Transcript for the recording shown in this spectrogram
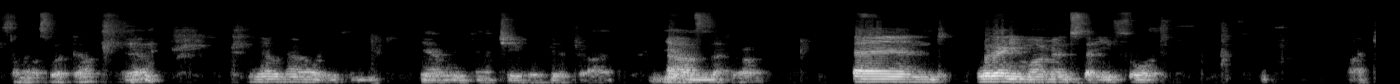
something else worked out. Yeah. You never know what you can, yeah, what you can achieve with a bit of drive. Yeah, that's Um, exactly right. And were there any moments that you thought, like,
